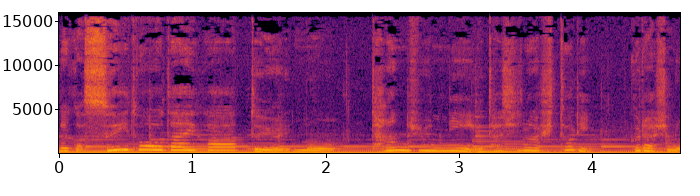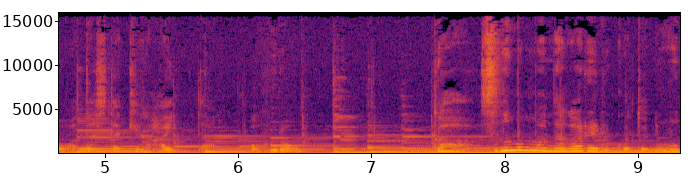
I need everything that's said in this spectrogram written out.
なんか水道代がというよりも単純に私の一人暮らしの私だけが入ったお風呂。がそのまま流れることにもっ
